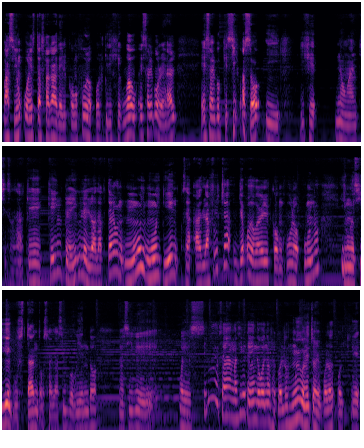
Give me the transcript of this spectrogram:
pasión por esta saga del conjuro porque dije, wow, es algo real, es algo que sí pasó y dije, no manches, o sea, qué, qué increíble, lo adaptaron muy, muy bien. O sea, a la fecha yo puedo ver el conjuro 1 y me sigue gustando, o sea, la sigo viendo, me sigue, pues sí, o sea, me sigue teniendo buenos recuerdos, muy bonitos recuerdos, porque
